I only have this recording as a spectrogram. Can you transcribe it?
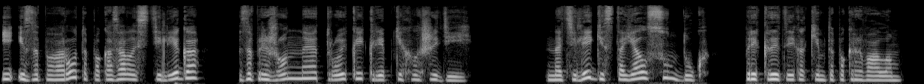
и из-за поворота показалась телега, запряженная тройкой крепких лошадей. На телеге стоял сундук, прикрытый каким-то покрывалом.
